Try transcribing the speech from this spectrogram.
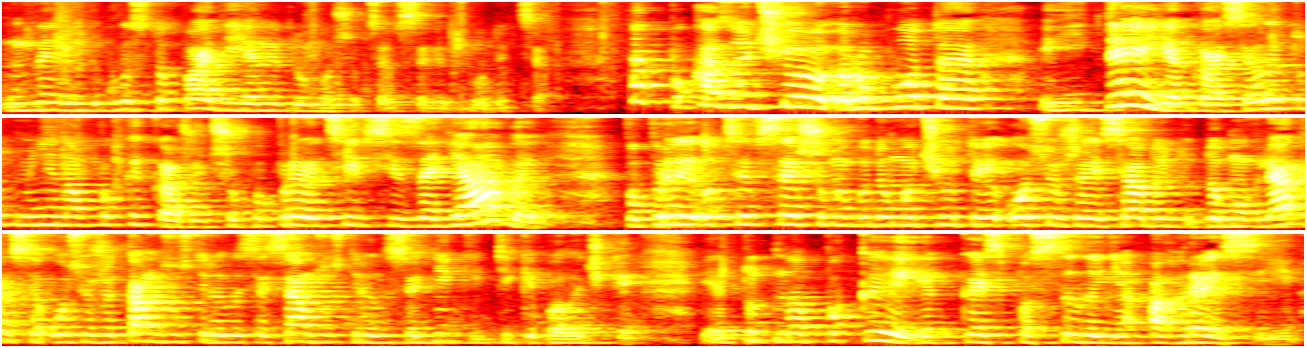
Не в листопаді я не думаю, що це все відбудеться. Так, показують, що робота йде якась, але тут мені навпаки кажуть, що попри ці всі заяви, попри оце все, що ми будемо чути, ось уже сядуть домовлятися, ось уже там зустрілися, сям зустрілися одні тільки балачки. Тут навпаки якесь посилення агресії.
